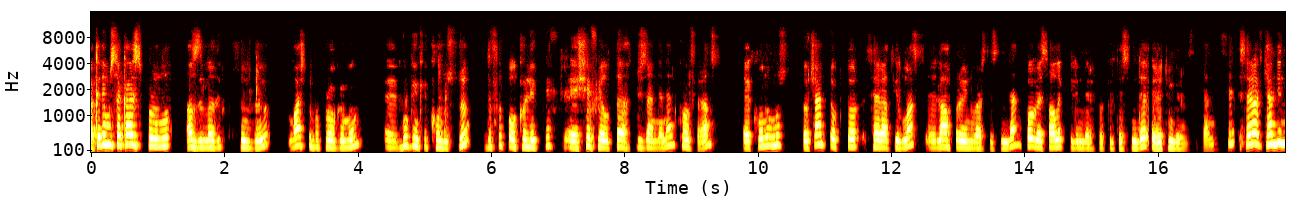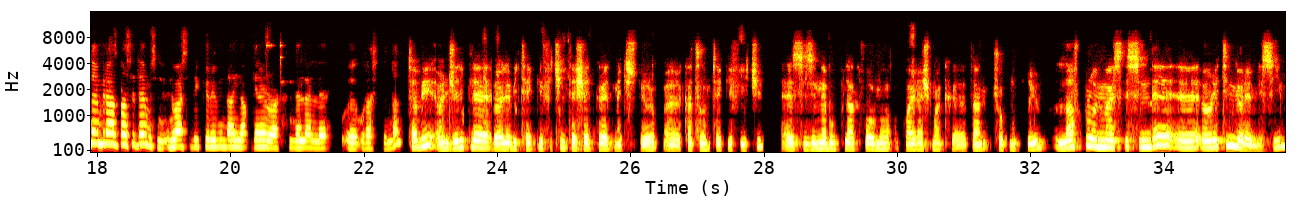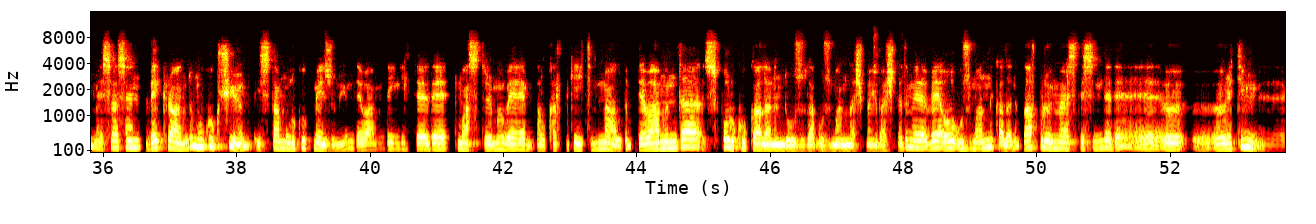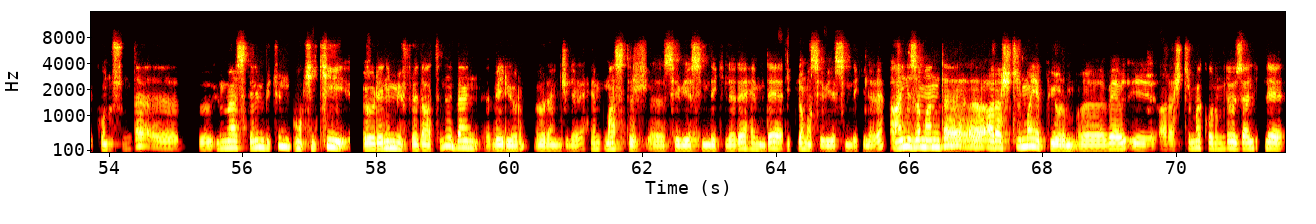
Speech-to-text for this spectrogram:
Akademi Sakaryaspor'un hazırladık, sunduğu Maçlı bu programın e, bugünkü konusu The Football Collective e, Sheffield'da düzenlenen konferans. E, konuğumuz doçent doktor Serhat Yılmaz, e, Loughborough Üniversitesi'nden Spor ve Sağlık Bilimleri Fakültesi'nde öğretim görevlisi kendisi. Serhat kendinden biraz bahseder misin? Üniversitedeki görevinden yap, genel olarak nelerle e, uğraştığından? Tabii öncelikle böyle bir teklif için teşekkür etmek istiyorum. E, katılım teklifi için. E, sizinle bu platformu paylaşmaktan çok mutluyum. Loughborough Üniversitesi'nde e, öğretim görevlisiyim. Esasen background'um hukukçuyum. İstanbul Hukuk mezunuyum. Devamında İngiltere'de master'ımı ve avukatlık eğitimimi aldım. Devamında spor hukuku alanında uzmanlaşmaya başladım ve, ve o uzmanlık alanım Loughborough Üniversitesi'nde de e, öğretim konusunda üniversitenin bütün hukuki öğrenim müfredatını ben veriyorum öğrencilere. Hem master e, seviyesindekilere hem de diploma seviyesindekilere. Aynı zamanda e, araştırma yapıyorum e, ve araştırma konumda özellikle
